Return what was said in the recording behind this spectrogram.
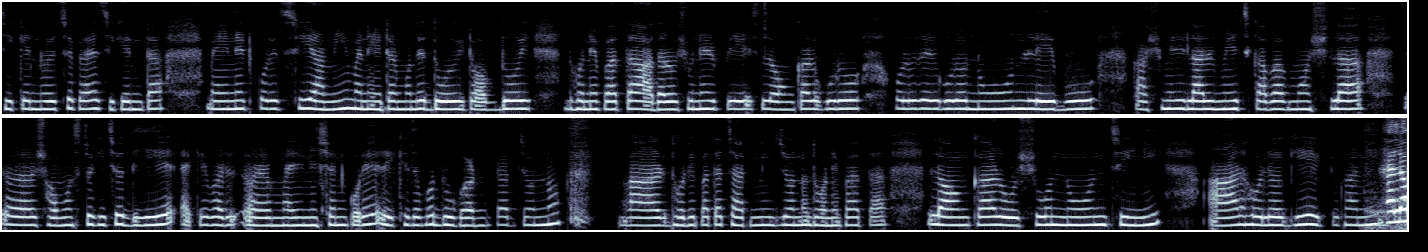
চিকেন রয়েছে প্রায়। চিকেনটা ম্যারিনেট করেছি আমি। মানে এটার মধ্যে দই, টক দই ধনে পাতা আদা রসুনের পেস্ট লঙ্কার গুঁড়ো হলুদের গুঁড়ো নুন লেবু কাশ্মীরি লাল মির্চ কাবাব মশলা সমস্ত কিছু দিয়ে একেবারে ম্যারিনেশন করে রেখে দেবো দু ঘণ্টার জন্য। আর ধনেপাতা চাটনির জন্য ধনেপাতা লঙ্কা রসুন নুন চিনি আর হলো গিয়ে একটুখানি হ্যালো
